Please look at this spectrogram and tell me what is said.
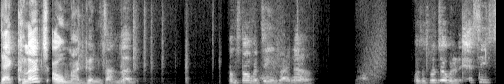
That clutch? Oh my goodness, I love it. I'm stomping teams right now. Once I switch over to the SEC,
